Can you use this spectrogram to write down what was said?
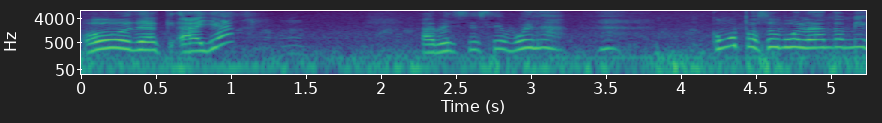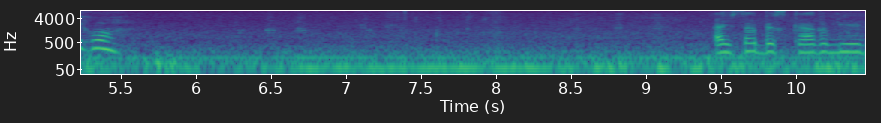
Oh, ¿de allá? A ver si ese vuela. ¿Cómo pasó volando, mijo? Ahí está el pescado, miren.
